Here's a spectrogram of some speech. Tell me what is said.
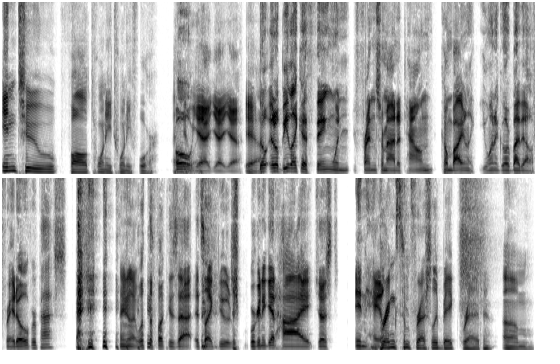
into fall 2024. I Oh like. yeah, yeah, yeah. Yeah. It'll, it'll be like a thing when friends from out of town come by and like, you want to go by the Alfredo overpass? And you're like, what the fuck is that? It's like, dude, we're gonna get high. Just inhale. Bring some freshly baked bread. Um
